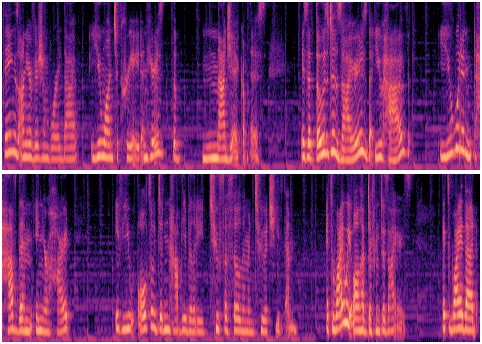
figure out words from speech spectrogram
things on your vision board that you want to create. And here's the magic of this is that those desires that you have, you wouldn't have them in your heart if you also didn't have the ability to fulfill them and to achieve them. It's why we all have different desires. It's why that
